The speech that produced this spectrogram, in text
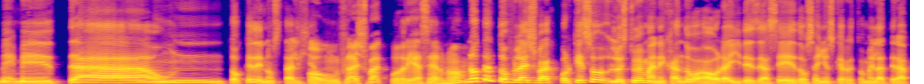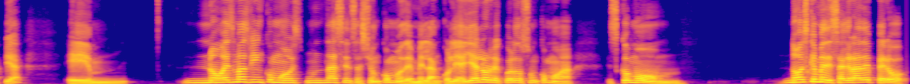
me, me trae un toque de nostalgia. O un flashback podría ser, ¿no? No tanto flashback, porque eso lo estuve manejando ahora y desde hace dos años que retomé la terapia. em, no, es más bien como una sensación como de melancolía. Ya los recuerdos son como, ah, es como, no es que me desagrade, pero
